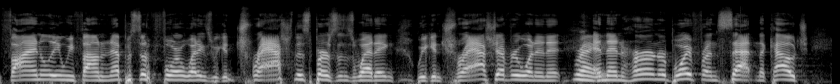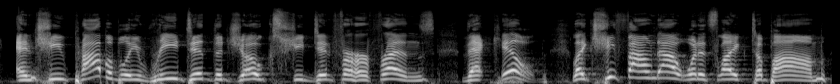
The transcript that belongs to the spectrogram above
Finally, we found an episode of Four Weddings. We can trash this person's wedding, we can trash everyone in it. Right. And then her and her boyfriend sat in the couch. And she probably redid the jokes she did for her friends that killed. Like she found out what it's like to bomb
